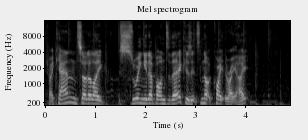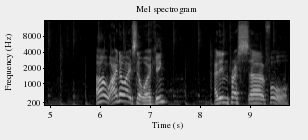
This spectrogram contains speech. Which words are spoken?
If I can, sort of like swing it up onto there because it's not quite the right height. Oh, I know why it's not working. I didn't press uh, 4.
